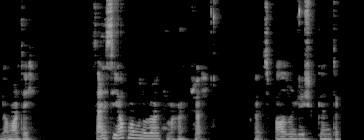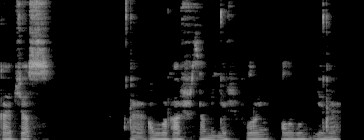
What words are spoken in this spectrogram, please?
Lamartey. Sensi yapma bunu ben. Heh, güzel. Evet. Bazı oyuncu değişikliklerini tekrar yapacağız. Ee, Abubakar sen bir gir. Florin Balogun yerine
